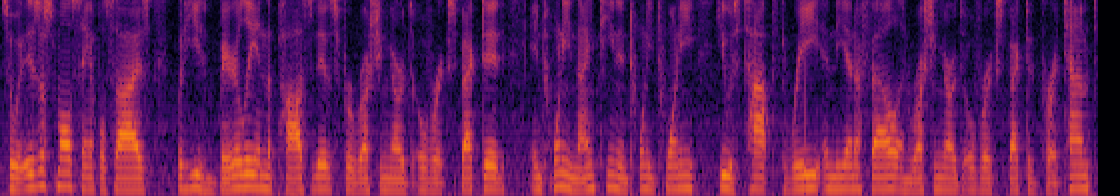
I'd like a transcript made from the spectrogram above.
so it is a small sample size, but he's barely in the positives for rushing yards over expected. In 2019 and 2020, he was top three in the NFL in rushing yards over expected per attempt.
